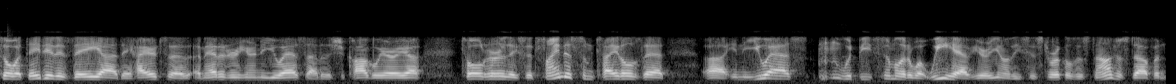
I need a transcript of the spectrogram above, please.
So what they did is they uh, they hired a, an editor here in the U.S. out of the Chicago area. Told her they said find us some titles that uh, in the U.S. would be similar to what we have here. You know, these historical nostalgia stuff, and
